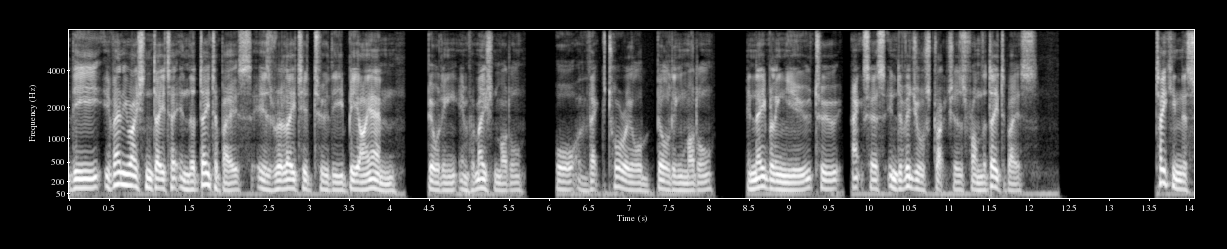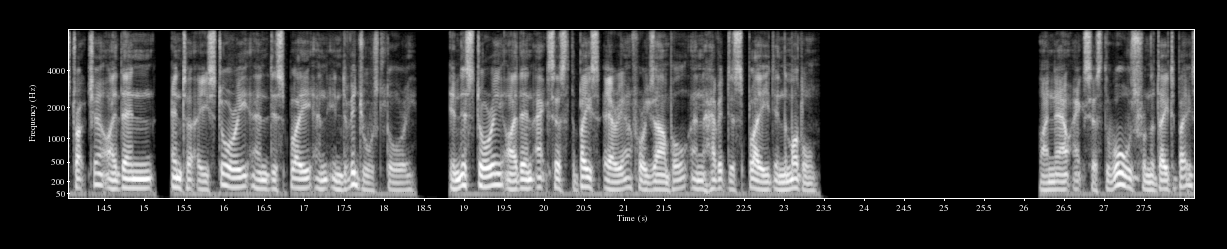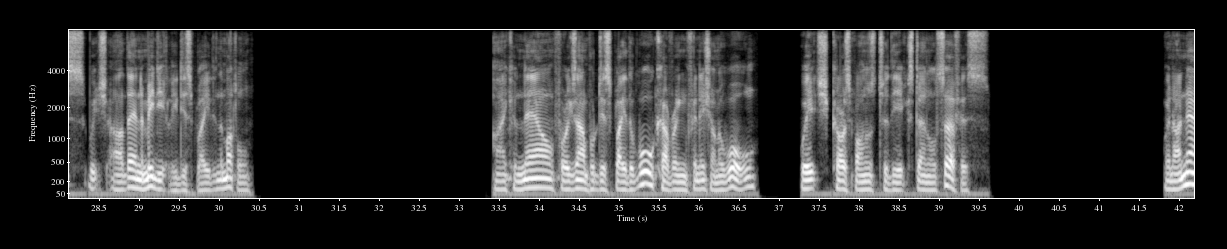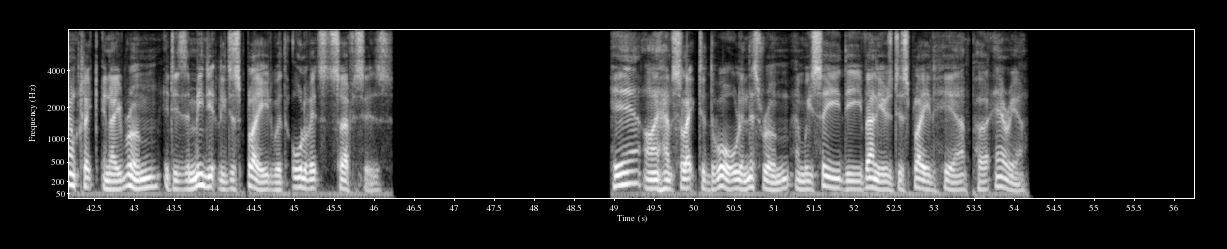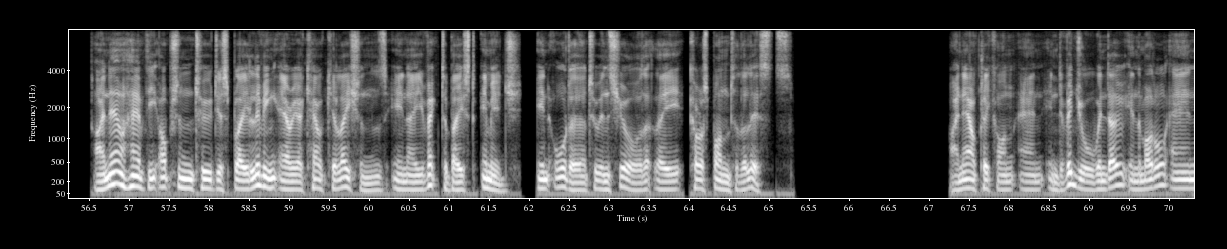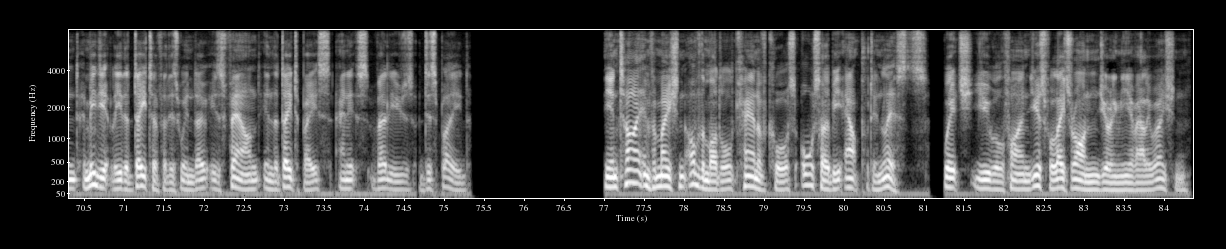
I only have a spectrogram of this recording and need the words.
The evaluation data in the database is related to the BIM, Building Information Model, or Vectorial Building Model, enabling you to access individual structures from the database. Taking this structure, I then enter a story and display an individual story. In this story, I then access the base area, for example, and have it displayed in the model. I now access the walls from the database, which are then immediately displayed in the model. I can now, for example, display the wall covering finish on a wall, which corresponds to the external surface. When I now click in a room, it is immediately displayed with all of its surfaces. Here I have selected the wall in this room and we see the values displayed here per area. I now have the option to display living area calculations in a vector-based image in order to ensure that they correspond to the lists. I now click on an individual window in the model and immediately the data for this window is found in the database and its values displayed. The entire information of the model can of course also be output in lists, which you will find useful later on during the evaluation.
